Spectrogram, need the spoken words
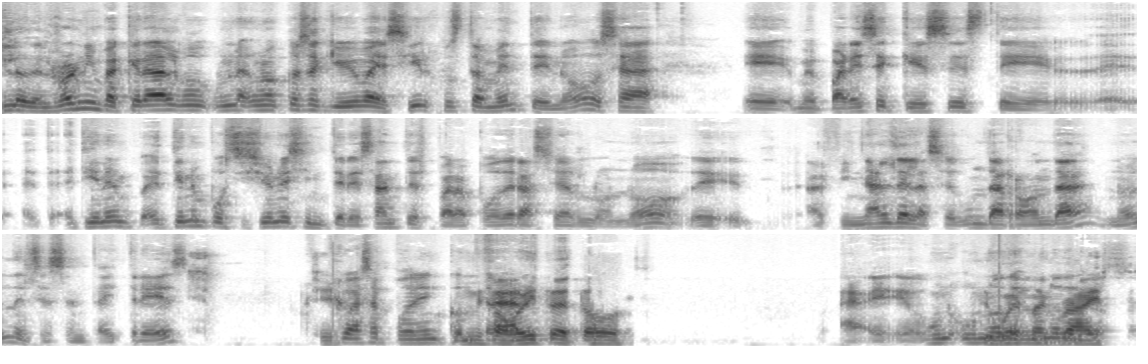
lo del running back era algo, una, una, cosa que yo iba a decir justamente, ¿no? O sea, eh, me parece que es este, eh, tienen, eh, tienen posiciones interesantes para poder hacerlo, ¿no? al final de la segunda ronda, ¿no? En el 63, sí. vas a poder encontrar. Mi favorito de todos. uno, de, los,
